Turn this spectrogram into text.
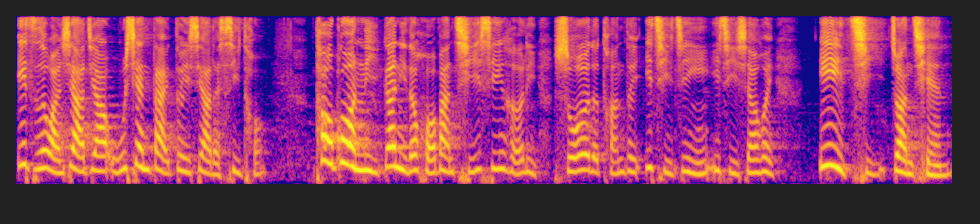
一直往下加无限带对下的系统，透过你跟你的伙伴齐心合力，所有的团队一起经营，一起消费，一起赚钱。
